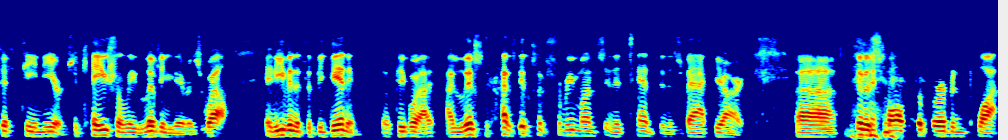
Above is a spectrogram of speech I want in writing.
15 years occasionally living there as well. And even at the beginning people I, I lived i lived for three months in a tent in his backyard uh, in a small suburban plot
